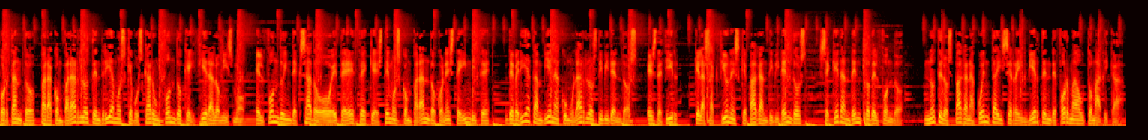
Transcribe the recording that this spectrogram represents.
Por tanto, para compararlo tendríamos que buscar un fondo que hiciera lo mismo. El fondo indexado o ETF que estemos comparando con este índice, debería también acumular los dividendos, es decir, que las acciones que pagan dividendos, se quedan dentro del fondo. No te los pagan a cuenta y se reinvierten de forma automática.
